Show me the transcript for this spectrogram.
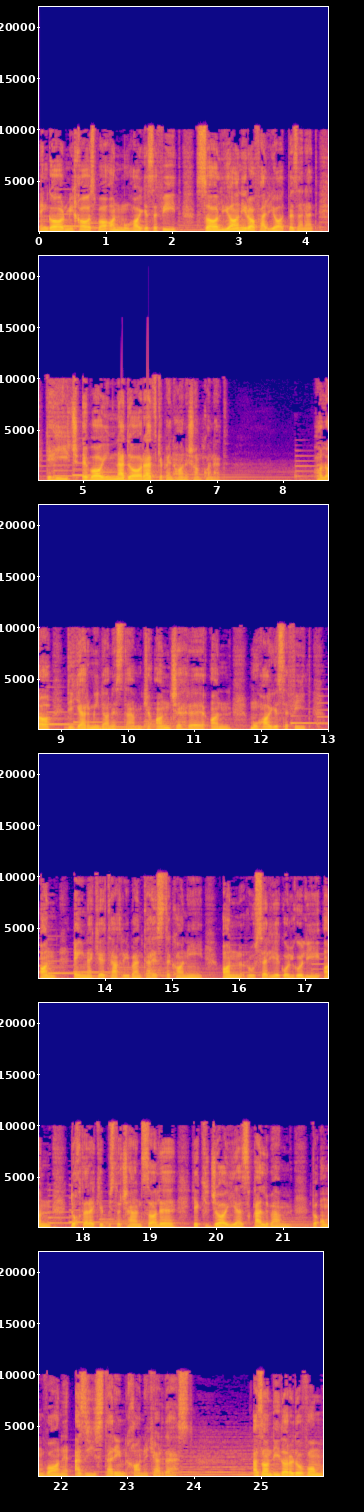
انگار می‌خواست با آن موهای سفید سالیانی را فریاد بزند که هیچ عبایی ندارد که پنهانشان کند. حالا دیگر می‌دانستم که آن چهره آن موهای سفید آن عینک تقریبا تهستکانی آن روسری گلگلی آن دخترک بیست و چند ساله یک جایی از قلبم به عنوان عزیزترین خانه کرده است. از آن دیدار دوم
